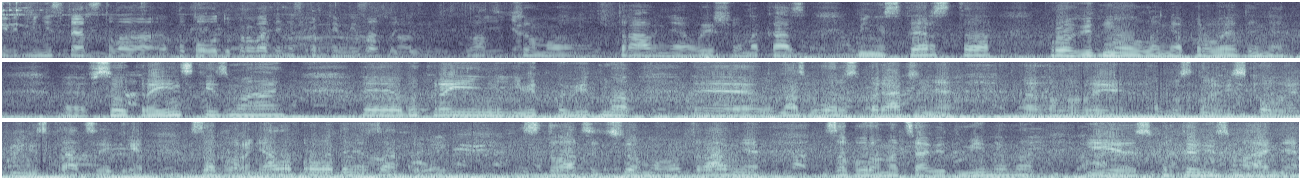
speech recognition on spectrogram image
Якісь від міністерства по поводу проведення спортивних заходів? 27 травня вийшов наказ міністерства про відновлення проведення е, всеукраїнських змагань е, в Україні і відповідно е, у нас було розпорядження е, голови обласної військової адміністрації, яке забороняло проведення заходів. З 27 травня заборона ця відмінена і спортивні змагання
